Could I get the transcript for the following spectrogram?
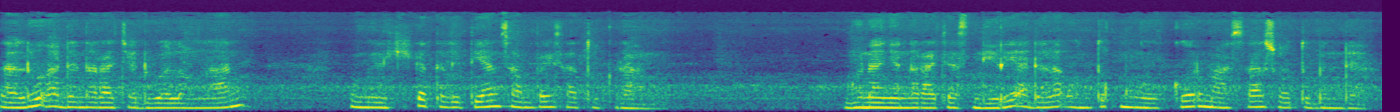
Lalu ada neraca dua lengan memiliki ketelitian sampai 1 gram. Gunanya neraca sendiri adalah untuk mengukur massa suatu benda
